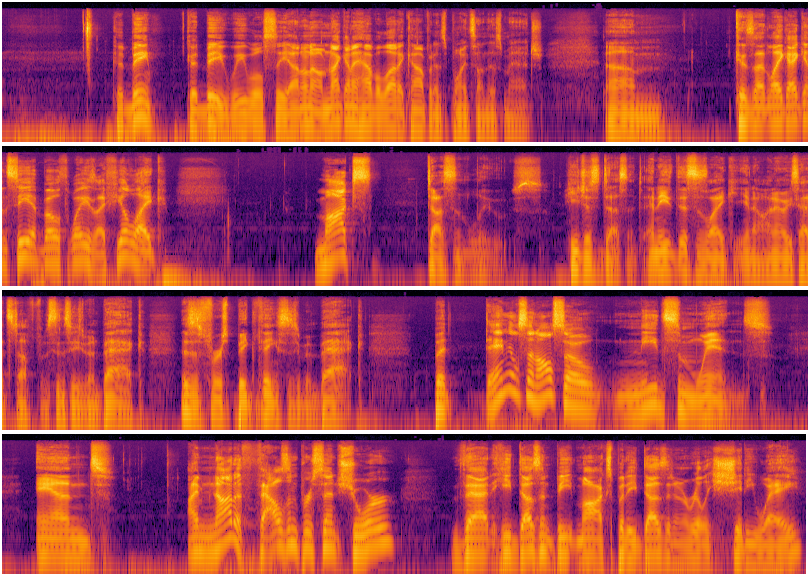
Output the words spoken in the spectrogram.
Could be. Could be. We will see. I don't know. I'm not going to have a lot of confidence points on this match. Um, because I like I can see it both ways. I feel like Mox doesn't lose. He just doesn't. And he this is like, you know, I know he's had stuff since he's been back. This is first big thing since he's been back. But Danielson also needs some wins. And I'm not a thousand percent sure that he doesn't beat Mox, but he does it in a really shitty way.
